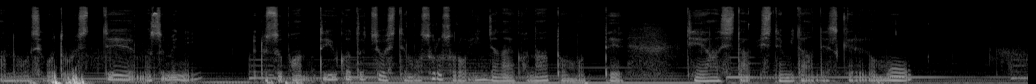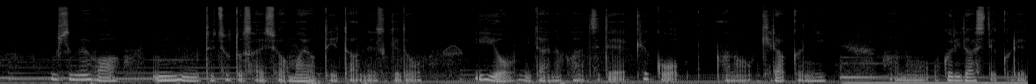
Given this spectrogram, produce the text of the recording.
あの仕事をして娘に留守番っていう形をしてもそろそろいいんじゃないかなと思って提案したしてみたんですけれども娘は「うん」ってちょっと最初は迷っていたんですけど「いいよ」みたいな感じで結構あの気楽にあの送り出してくれ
